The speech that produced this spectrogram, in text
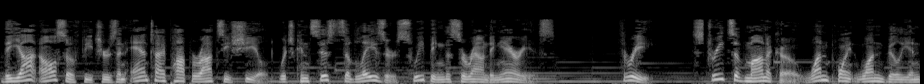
The yacht also features an anti-paparazzi shield which consists of lasers sweeping the surrounding areas. 3. Streets of Monaco $1.1 billion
